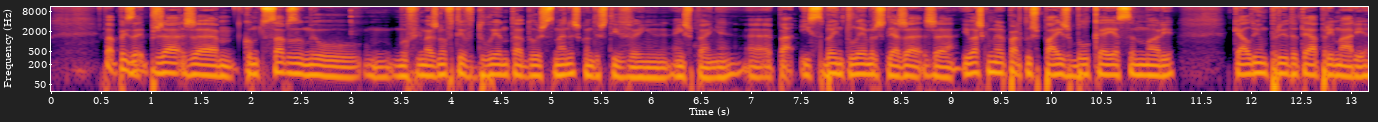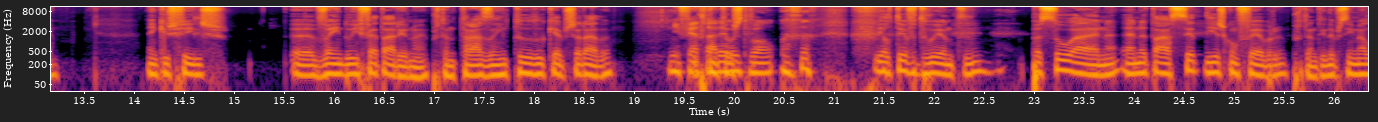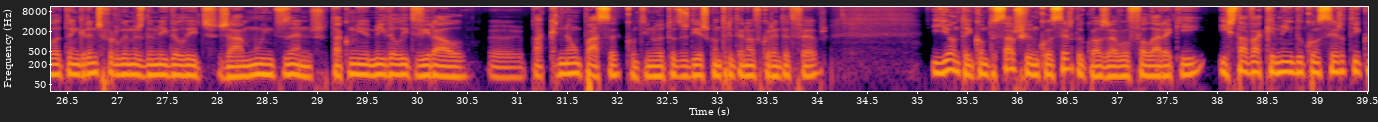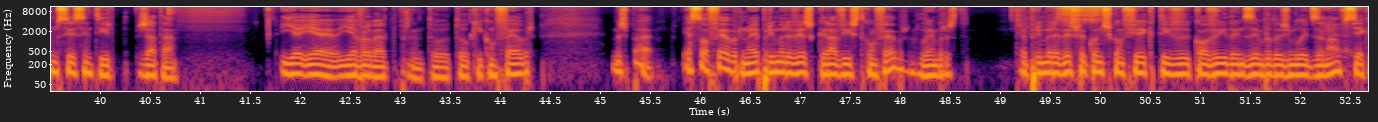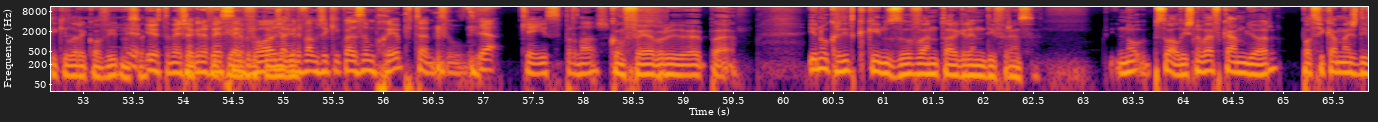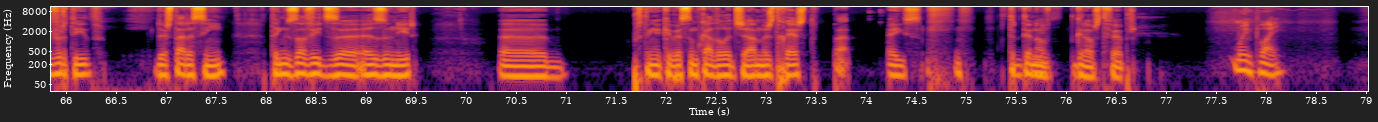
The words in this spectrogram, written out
Pá, pois é, já, já, como tu sabes, o meu, o meu filho mais novo esteve doente há duas semanas quando eu estive em, em Espanha. Ah, pá, e se bem te lembras, já, já, eu acho que a maior parte dos pais bloqueia essa memória, que há ali um período até à primária em que os filhos ah, vêm do infetário, não é? Portanto, trazem tudo o que é bicharada. Infectar é muito bom. Ele teve doente, passou a Ana. A Ana está há sete dias com febre, portanto, ainda por cima ela tem grandes problemas de amigdalites já há muitos anos. Está com uma amigdalite viral eh, pá, que não passa, continua todos os dias com 39, 40 de febre. E ontem, como tu sabes, foi um concerto, do qual já vou falar aqui, e estava a caminho do concerto e comecei a sentir, já está. E é, é- é verdade, portanto, estou aqui com febre, mas pá, é só febre, não é a primeira vez que gravo isto com febre, lembras-te? A primeira vez foi quando desconfiei que tive Covid em dezembro de 2019, se é que aquilo era Covid, não sei. Eu, eu também já Foi- gravei sem voz, já gravámos aqui quase a morrer, portanto, yeah, que é isso para nós. Com febre, pá. Eu não acredito que quem nos ouve vá notar grande diferença. Não- pessoal, isto não vai ficar melhor, pode ficar mais divertido de eu estar assim. Tenho os ouvidos a, a zunir, ah, porque tenho a cabeça um bocado a latejar, mas de resto, pá, é isso. 39 graus de febre. Muito bem.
